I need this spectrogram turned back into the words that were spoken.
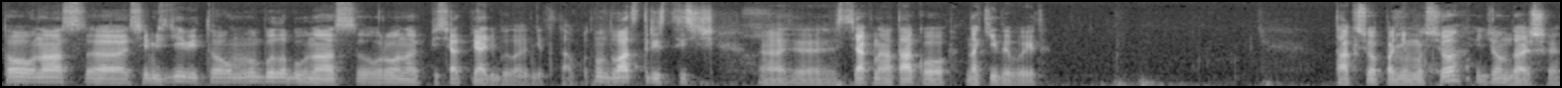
то у нас 79, э, то ну, было бы у нас урона 55 было где-то так вот. Ну, 20-30 тысяч Э, стяг на атаку накидывает. Так, все по нему все. Идем дальше.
